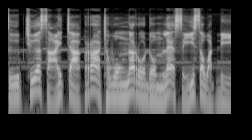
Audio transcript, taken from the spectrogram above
สืบเชื้อสายจากราชวงศ์นโรดมและศรีสวัสดี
